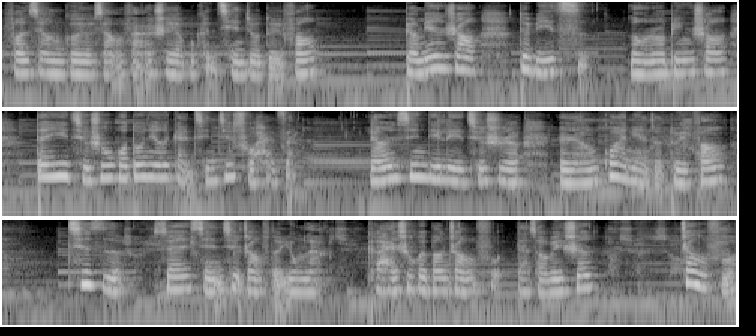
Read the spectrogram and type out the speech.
方向各有想法，谁也不肯迁就对方。表面上对彼此冷若冰霜，但一起生活多年的感情基础还在，两人心底里其实仍然挂念着对方。妻子虽然嫌弃丈夫的慵懒，可还是会帮丈夫打扫卫生。丈夫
